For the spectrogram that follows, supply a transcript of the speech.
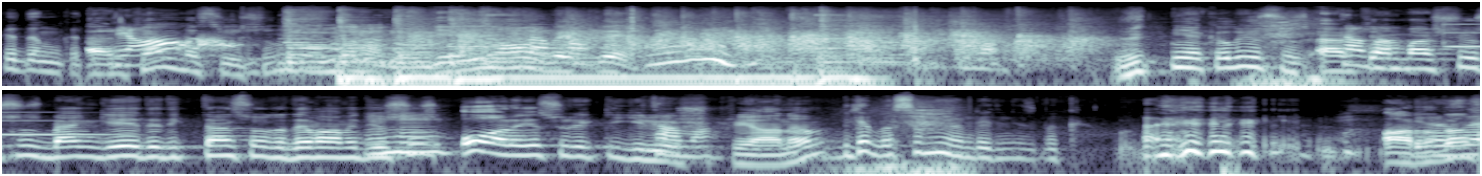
Gıdım gıdım. Erken Ya. basıyorsunuz ondan oluyor. Geri ne olur bekleyin. Ritmi yakalıyorsunuz. Erken Tamam. başlıyorsunuz. Ben G dedikten sonra da devam ediyorsunuz. O araya sürekli giriyor Tamam. Şükriye Hanım. Bir de basamıyorum dediniz bakın. Arda'dan Biraz sonra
